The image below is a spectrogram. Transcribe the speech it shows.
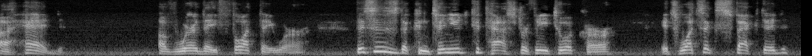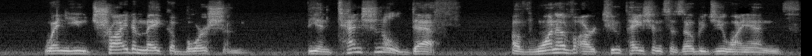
ahead of where they thought they were. This is the continued catastrophe to occur. It's what's expected when you try to make abortion the intentional death of one of our two patients as OBGYNs.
